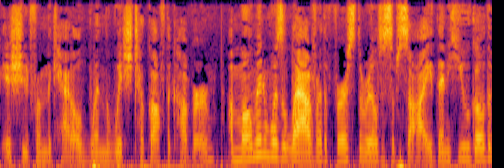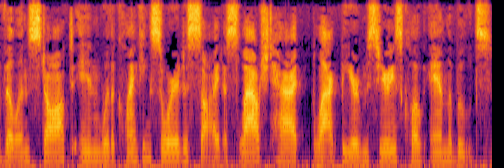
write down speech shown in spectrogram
issued from the kettle when the witch took off the cover. A moment was allowed for the first thrill to subside, then Hugo the villain stalked in with a clanking sword at his side, a slouched hat, black beard, mysterious cloak, and the boots.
